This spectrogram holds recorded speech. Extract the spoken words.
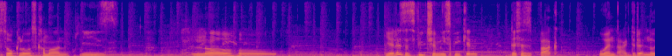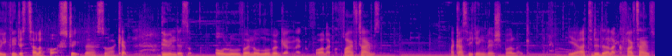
So close. Come on, please. No. Yeah, this is feature me speaking. This is back when I didn't know you can just teleport straight there. So I kept doing this all over and all over again, like for like five times. I can't speak English, but like, yeah, I had to do that like five times.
